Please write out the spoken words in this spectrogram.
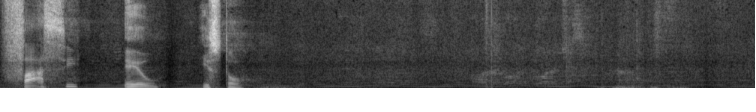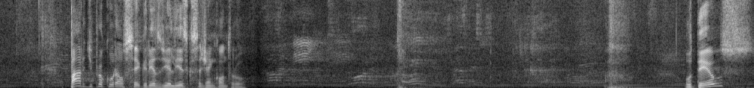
face eu estou. Pare de procurar os segredos de Elias que você já encontrou. O Deus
